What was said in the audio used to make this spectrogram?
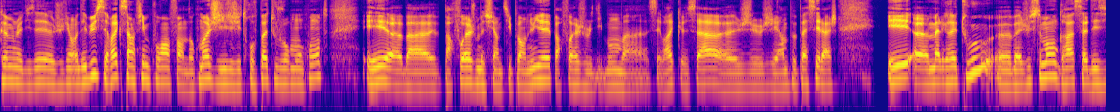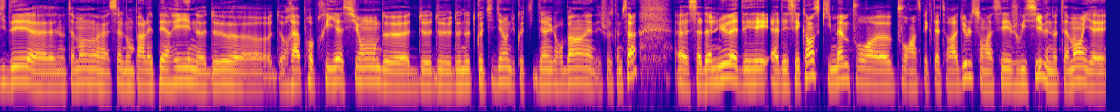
comme le disait Julien au début, c'est vrai que c'est un film pour enfants. Donc moi, j'y trouve pas toujours mon compte. Et euh, bah, parfois, je me suis un petit peu ennuyé. Parfois, je me dis bon, bah, c'est vrai que ça, j'ai un peu passé l'âge. Et euh, malgré tout, euh, bah justement, grâce à des idées, euh, notamment euh, celles dont parlait Perrine, de, euh, de réappropriation de, de, de, notre quotidien, du quotidien urbain et des choses comme ça, ça donne lieu à des, à des séquences qui, même pour, pour un spectateur adulte, sont assez jouissives. Et notamment, il y a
